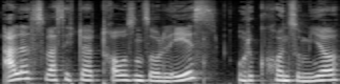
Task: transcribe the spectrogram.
alles, was ich da draußen so lese oder konsumiere,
